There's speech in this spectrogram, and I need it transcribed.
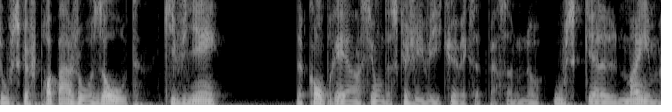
tout ce que je propage aux autres qui vient de compréhension de ce que j'ai vécu avec cette personne-là ou ce qu'elle-même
